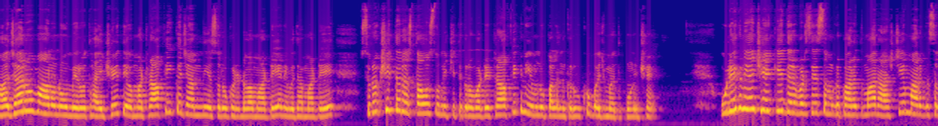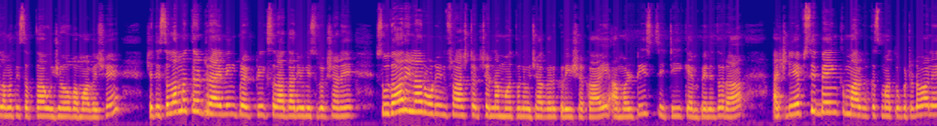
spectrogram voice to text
હજારો વાહનોનો ઉમેરો થાય છે. તેવામાં ટ્રાફિક જામની અસરો ઘટાડવા માટે અને બધા માટે સુરક્ષિત રસ્તાઓ સુનિશ્ચિત કરવા માટે ટ્રાફિક નિયમોનું પાલન કરવું ખૂબ જ મહત્વપૂર્ણ છે. ઉલ્લેખનીય છે કે દર વર્ષે સમગ્ર ભારતમાં રાષ્ટ્રીય માર્ગ સલામતી સપ્તાહ ઉજવવામાં આવે છે, જેથી સલામત ડ્રાઇવિંગ પ્રેક્ટિસ, રાહદારીઓની સુરક્ષાને સુધારેલા રોડ ઇન્ફ્રાસ્ટ્રક્ચરના મહત્વને ઉજાગર કરી શકાય. આ મલ્ટી સિટી કેમ્પેન દ્વારા એચડીએફસી બેંક માર્ગ અકસ્માતો ઘટાડવા અને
